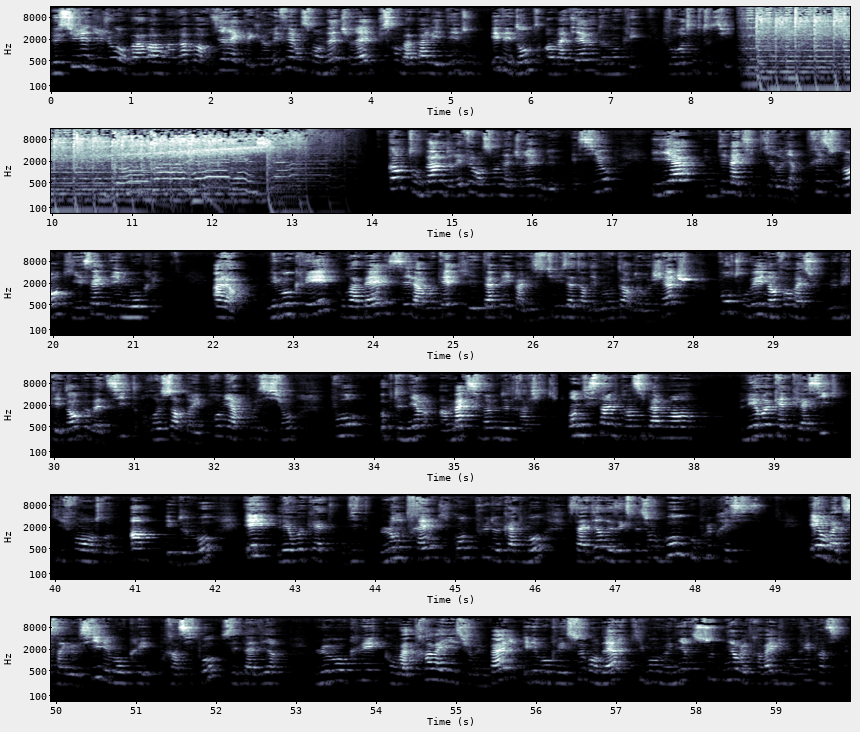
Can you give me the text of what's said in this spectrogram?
Le sujet du jour va avoir un rapport direct avec le référencement naturel puisqu'on va parler des doux et des don'ts en matière de mots-clés. Je vous retrouve tout de suite. Quand on parle de référencement naturel ou de SEO, il y a une thématique qui revient très souvent qui est celle des mots-clés. Alors, les mots-clés, pour rappel, c'est la requête qui est tapée par les utilisateurs des moteurs de recherche pour trouver une information. Le but étant que votre site ressorte dans les premières positions pour obtenir un maximum de trafic. On distingue principalement les requêtes classiques qui font entre 1 et 2 mots et les requêtes dites long traîne qui comptent plus de 4 mots, c'est-à-dire des expressions beaucoup plus précises. Et on va distinguer aussi les mots-clés principaux, c'est-à-dire le mot-clé qu'on va travailler sur une page et les mots-clés secondaires qui vont venir soutenir le travail du mot-clé principal.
